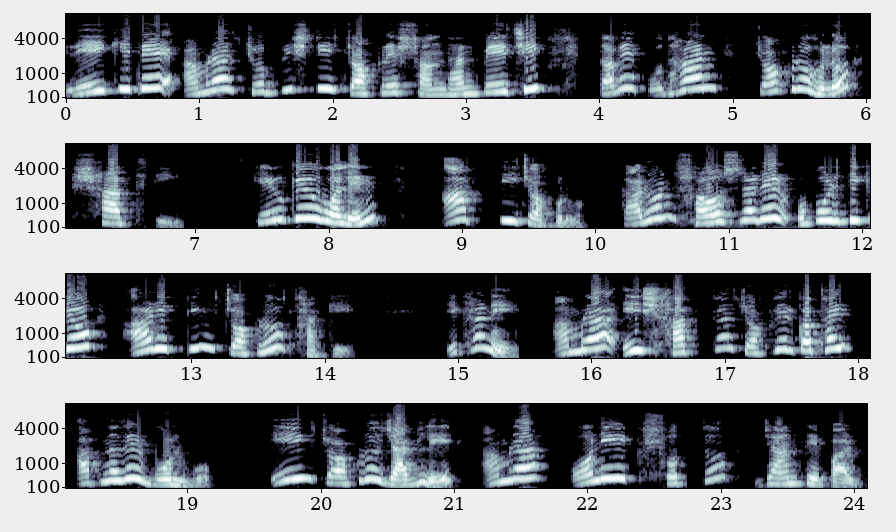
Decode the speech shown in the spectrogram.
রেইকিতে আমরা চব্বিশটি চক্রের সন্ধান পেয়েছি। তবে প্রধান চক্র হলো সাতটি। কেউ কেউ বলেন আটটি চক্র, কারণ সহস্রারের ওপর দিকেও আর একটি চক্র থাকে। এখানে আমরা এই সাতটা চক্রের কথাই আপনাদের বলব। এই চক্র জাগলে আমরা অনেক সত্য জানতে পারব।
